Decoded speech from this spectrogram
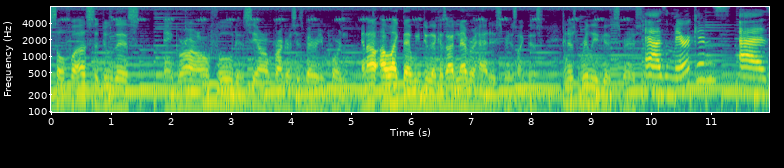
So for us to do this and grow our own food and see our own progress is very important. And I, I like that we do that because I never had an experience like this. And it was really a good experience. As Americans, as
